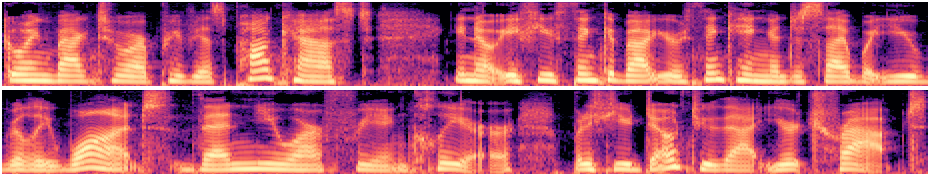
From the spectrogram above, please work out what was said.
Going back to our previous podcast, you know, if you think about your thinking and decide what you really want, then you are free and clear. But if you don't do that, you're trapped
